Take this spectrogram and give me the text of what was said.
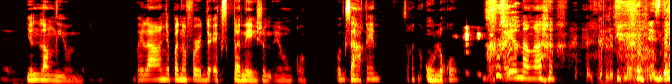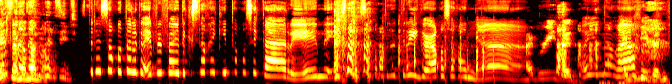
Mm. Yun lang yun. Kailangan niya pa ng further explanation, ewan ko. Wag sa akin. Sakit ng ulo ko. Ayun na nga. Galit na naman. Galit Stress na na naman naman ako. si. Stress ako talaga every Friday kasi nakikita ko si Karen. Stress ako, trigger ako sa kanya. I breathed. Ayun na nga. I breathed.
